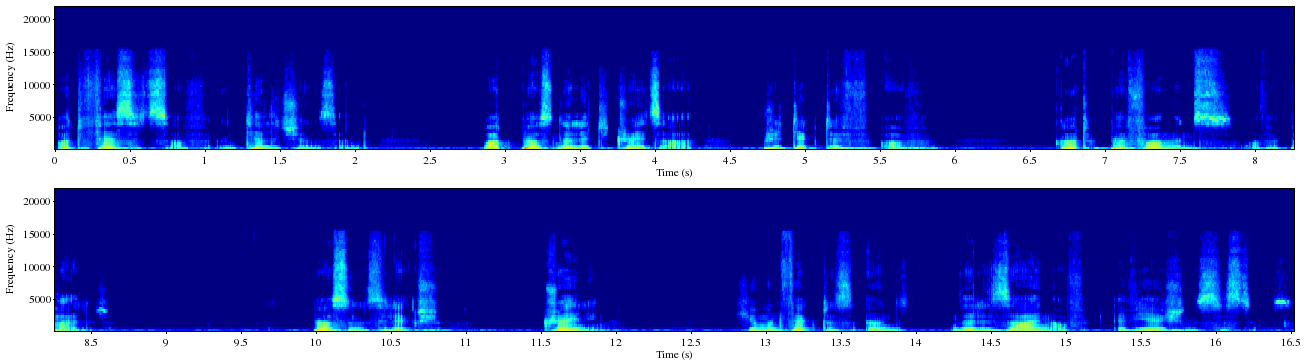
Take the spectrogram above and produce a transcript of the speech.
What facets of intelligence and what personality traits are predictive of good performance of a pilot? Personal selection, training, human factors and the design of aviation systems,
